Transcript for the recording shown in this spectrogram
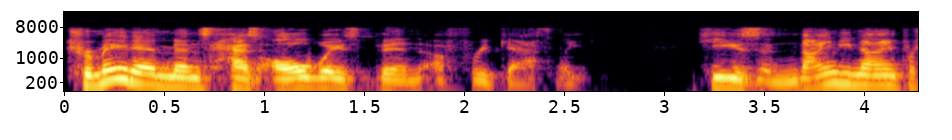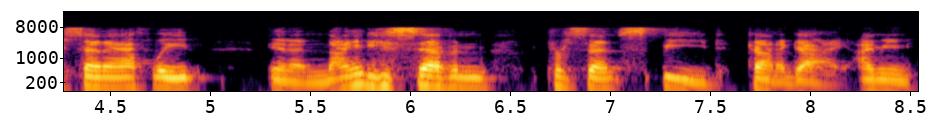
Tremaine Edmunds has always been a freak athlete. He's a 99% athlete in a 97% speed kind of guy. I mean,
